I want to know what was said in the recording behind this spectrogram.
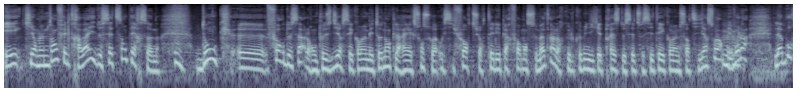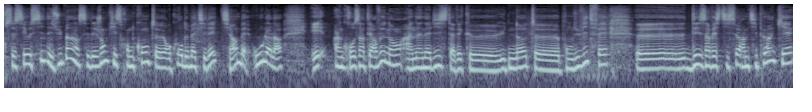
et qui en même temps fait le travail de 700 personnes. Mmh. Donc, euh, fort de ça, alors on peut se dire, c'est quand même étonnant que la réaction soit aussi forte sur Téléperformance ce matin, alors que le communiqué de presse de cette société est quand même sorti hier soir. Mmh. Mais voilà, la bourse, c'est aussi des humains, hein. c'est des gens qui se rendent compte euh, en cours de matinée, tiens, ben, oulala. Et un gros intervenant, un analyste avec euh, une note pondue vite fait, des investisseurs un petit peu inquiets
